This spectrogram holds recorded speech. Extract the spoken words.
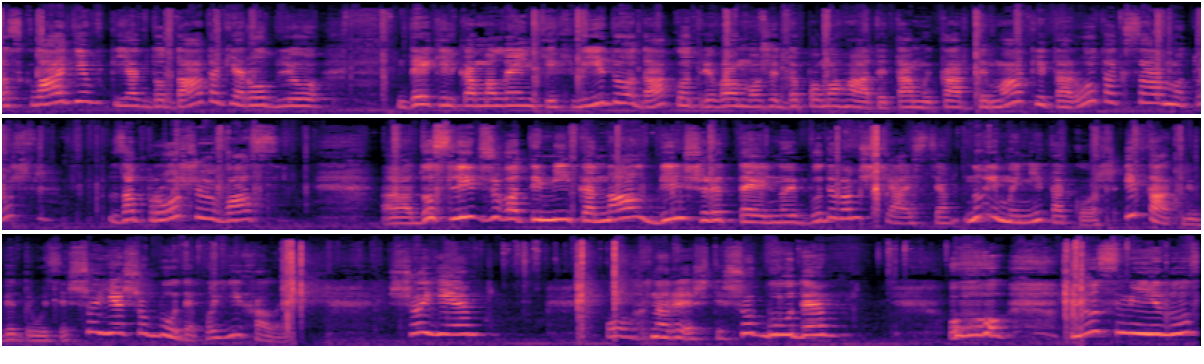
розкладів, як додаток, я роблю декілька маленьких відео, да, котрі вам можуть допомагати. Там і карти МАК, і Таро так само. Тож запрошую вас досліджувати мій канал більш ретельно і буде вам щастя. Ну і мені також. І так, любі друзі, що є, що буде? Поїхали. Що є? Ох, нарешті, що буде? О, плюс-мінус.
